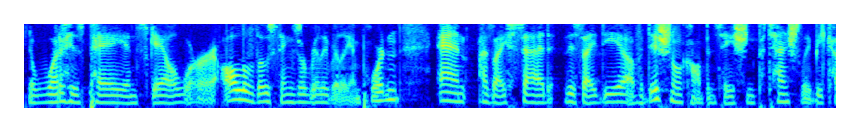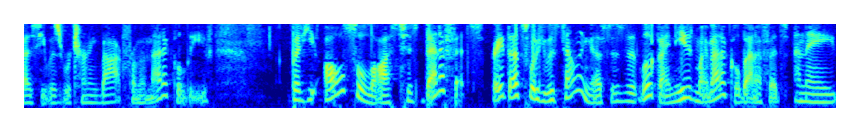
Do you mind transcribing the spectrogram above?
you know, what his pay and scale were. All of those things are really, really important. And as I said, this idea of additional compensation potentially because he was returning back from a medical leave. But he also lost his benefits, right? That's what he was telling us is that, look, I needed my medical benefits and they,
